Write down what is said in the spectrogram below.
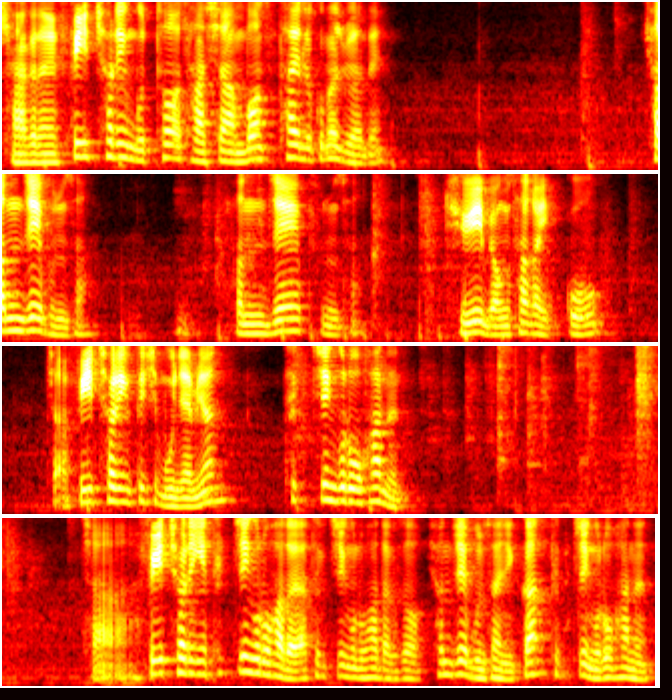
자, 그 다음에 피처링부터 다시 한번 스타일을 꾸며줘야 돼. 현재 분사. 현재 분사. 뒤에 명사가 있고, 자, 피처링 뜻이 뭐냐면, 특징으로 하는. 자, 피처링이 특징으로 하다야, 특징으로 하다. 그래서 현재 분사니까 특징으로 하는.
